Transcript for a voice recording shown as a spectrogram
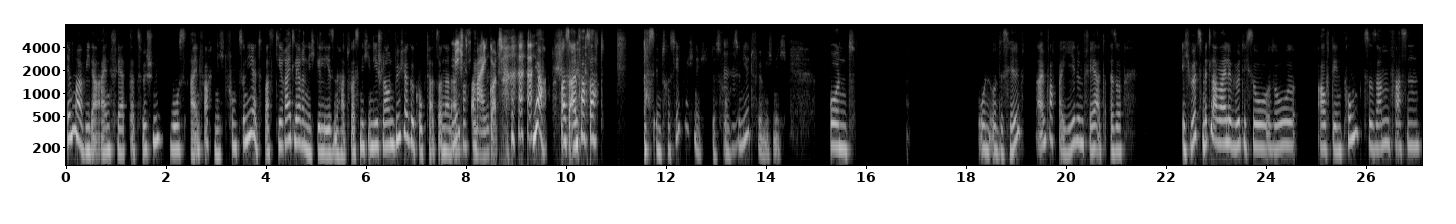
immer wieder ein Pferd dazwischen, wo es einfach nicht funktioniert, was die Reitlehrerin nicht gelesen hat, was nicht in die schlauen Bücher geguckt hat, sondern nicht, einfach sagt, mein Gott. ja, was einfach sagt, das interessiert mich nicht, das Mhm. funktioniert für mich nicht. Und, und, und es hilft einfach bei jedem Pferd. Also ich würde es mittlerweile, würde ich so, so auf den Punkt zusammenfassen,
